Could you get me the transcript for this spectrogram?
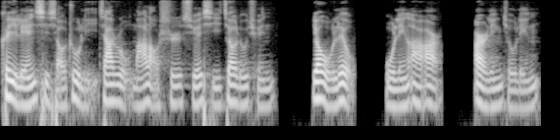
可以联系小助理加入马老师学习交流群：幺五六五零二二二零九零。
